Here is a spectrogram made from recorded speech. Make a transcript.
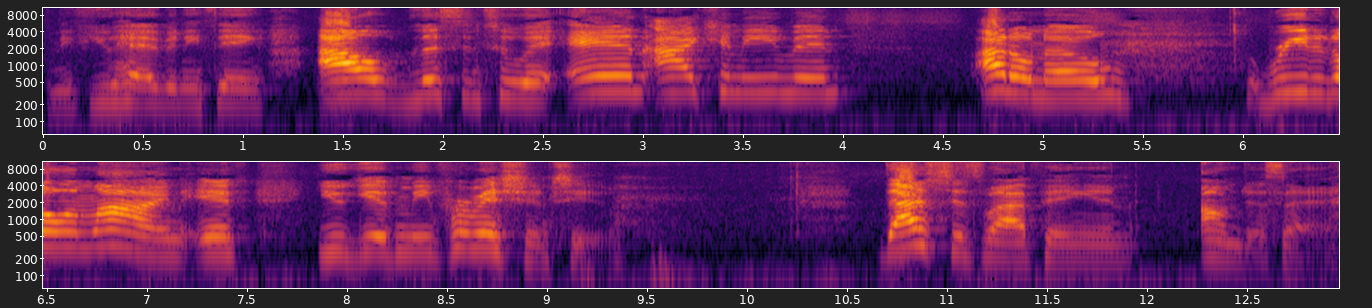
And if you have anything, I'll listen to it and I can even I don't know, read it online if you give me permission to. That's just my opinion. I'm just saying.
